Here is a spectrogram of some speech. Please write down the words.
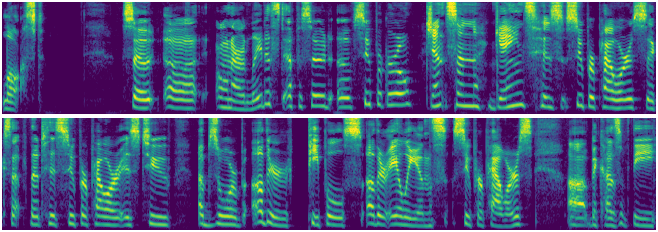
Lost. So, uh, on our latest episode of Supergirl, Jensen gains his superpowers, except that his superpower is to absorb other people's, other aliens' superpowers uh, because of the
